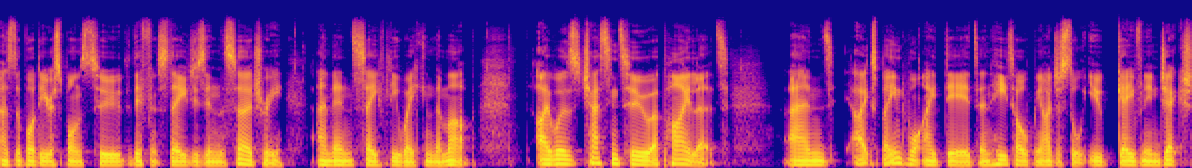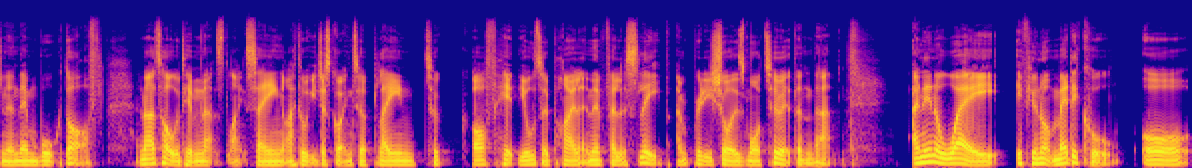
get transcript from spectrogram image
as the body responds to the different stages in the surgery and then safely waking them up. I was chatting to a pilot and I explained what I did, and he told me I just thought you gave an injection and then walked off. And I told him that's like saying I thought you just got into a plane, took off, hit the autopilot, and then fell asleep. I'm pretty sure there's more to it than that. And in a way, if you're not medical or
